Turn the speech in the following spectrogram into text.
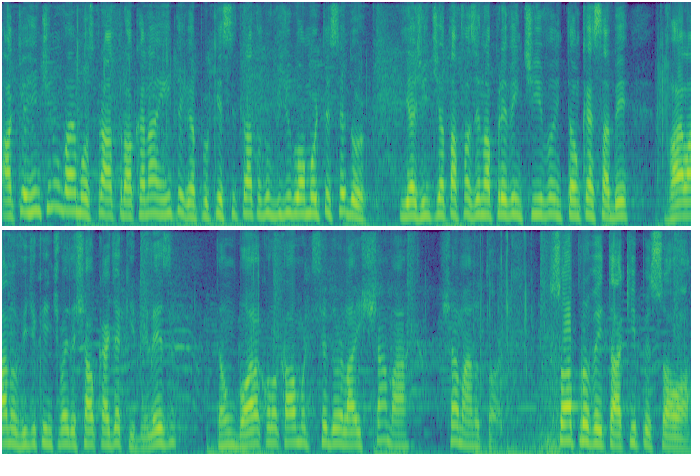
aqui a gente não vai mostrar a troca na íntegra, porque se trata do vídeo do amortecedor. E a gente já está fazendo a preventiva, então quer saber, vai lá no vídeo que a gente vai deixar o card aqui, beleza? Então bora colocar o amortecedor lá e chamar, chamar no torque. Só aproveitar aqui, pessoal, ó,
